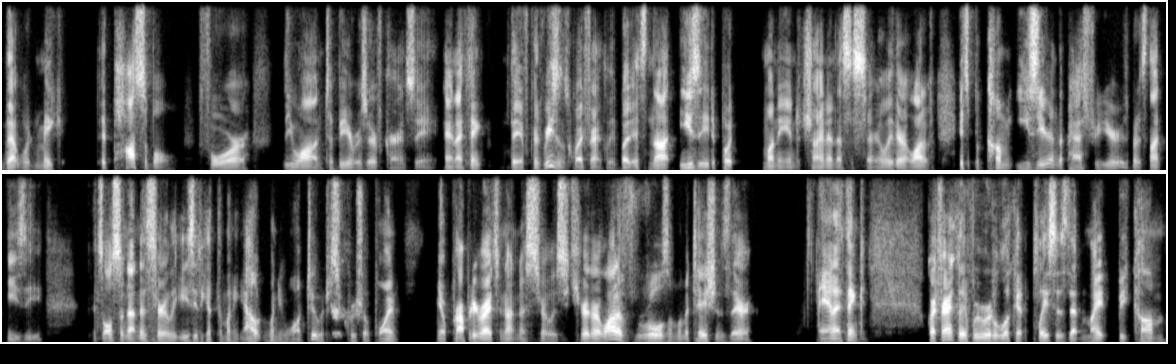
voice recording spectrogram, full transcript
that would make it possible for the yuan to be a reserve currency and i think they have good reasons quite frankly but it's not easy to put money into China necessarily. There are a lot of it's become easier in the past few years, but it's not easy. It's also not necessarily easy to get the money out when you want to, which is a crucial point. You know, property rights are not necessarily secure. There are a lot of rules and limitations there. And I think, quite frankly, if we were to look at places that might become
